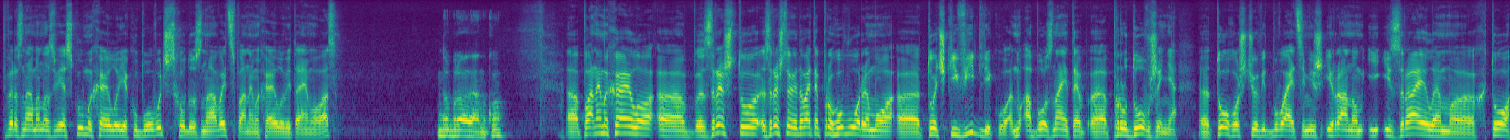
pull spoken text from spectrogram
Тепер з нами на зв'язку Михайло Якубович, сходознавець. Пане Михайло, вітаємо вас. Доброго ранку. Е, Пане Михайло, е, зрештою, зрештою, давайте проговоримо е, точки відліку. Ну або знаєте, продовження того, що відбувається між Іраном і Ізраїлем. Хто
